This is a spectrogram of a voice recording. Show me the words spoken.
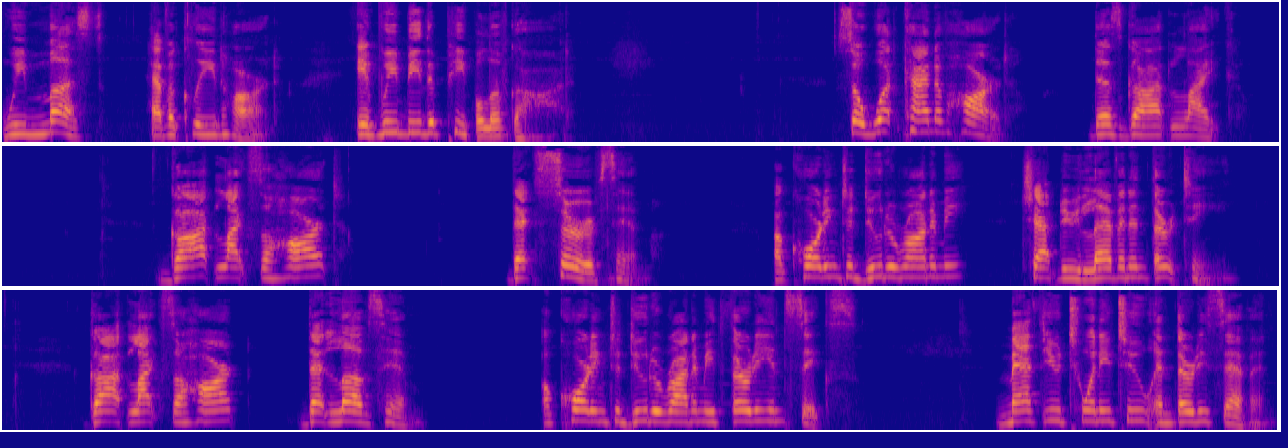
we must have a clean heart if we be the people of God. So, what kind of heart does God like? God likes a heart that serves Him. According to Deuteronomy chapter 11 and 13, God likes a heart that loves Him. According to Deuteronomy 30 and 6, Matthew 22 and 37,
